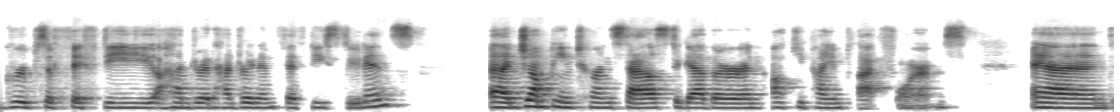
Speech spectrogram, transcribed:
groups of 50, 100, 150 students uh, jumping turnstiles together and occupying platforms. And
